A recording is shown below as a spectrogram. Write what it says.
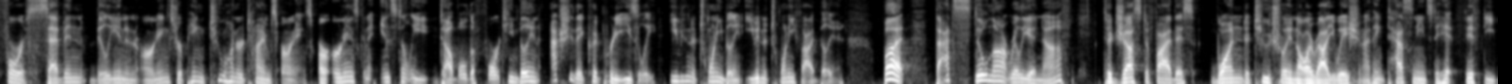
for 7 billion in earnings you're paying 200 times earnings. Are earnings going to instantly double to 14 billion? Actually they could pretty easily even to 20 billion even to 25 billion. But that's still not really enough to justify this 1 to 2 trillion dollar valuation. I think tesla needs to hit 50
